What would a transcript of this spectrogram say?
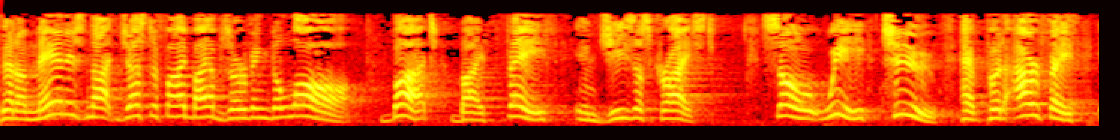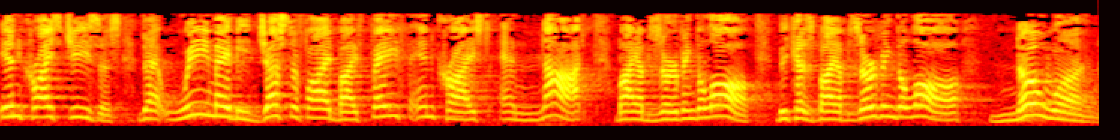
that a man is not justified by observing the law, but by faith in Jesus Christ. So we too have put our faith in Christ Jesus that we may be justified by faith in Christ and not by observing the law. Because by observing the law, no one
